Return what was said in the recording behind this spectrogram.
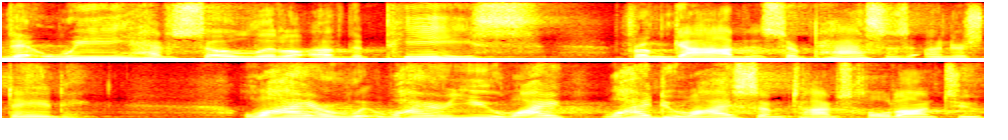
that we have so little of the peace from God that surpasses understanding? Why are, we, why are you, why, why do I sometimes hold on to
